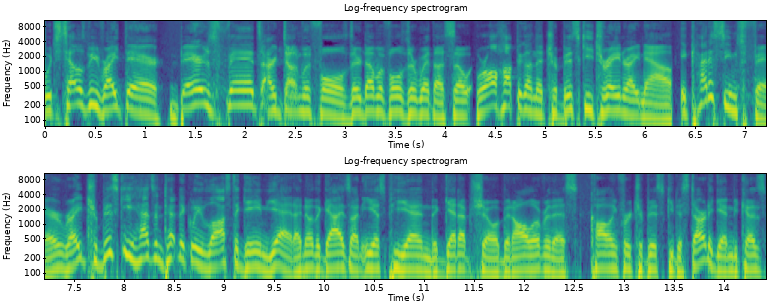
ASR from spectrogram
which tells me right there, Bears fans are done with Foles. They're done with Foles. They're with us. So we're all hopping on the Trubisky train right now. It kind of seems fair, right? Trubisky hasn't technically lost a game yet. I know the guys on ESPN, the Get Up Show, have been all over this, calling for Trubisky to start again because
